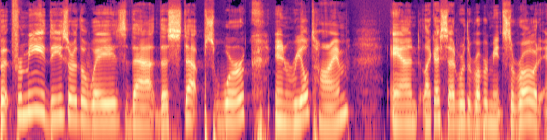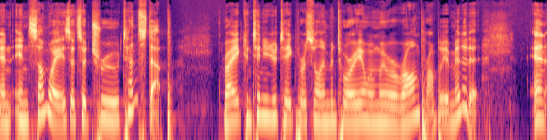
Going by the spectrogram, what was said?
But for me, these are the ways that the steps work in real time. And like I said, where the rubber meets the road. And in some ways, it's a true 10 step, right? Continue to take personal inventory. And when we were wrong, promptly admitted it. And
